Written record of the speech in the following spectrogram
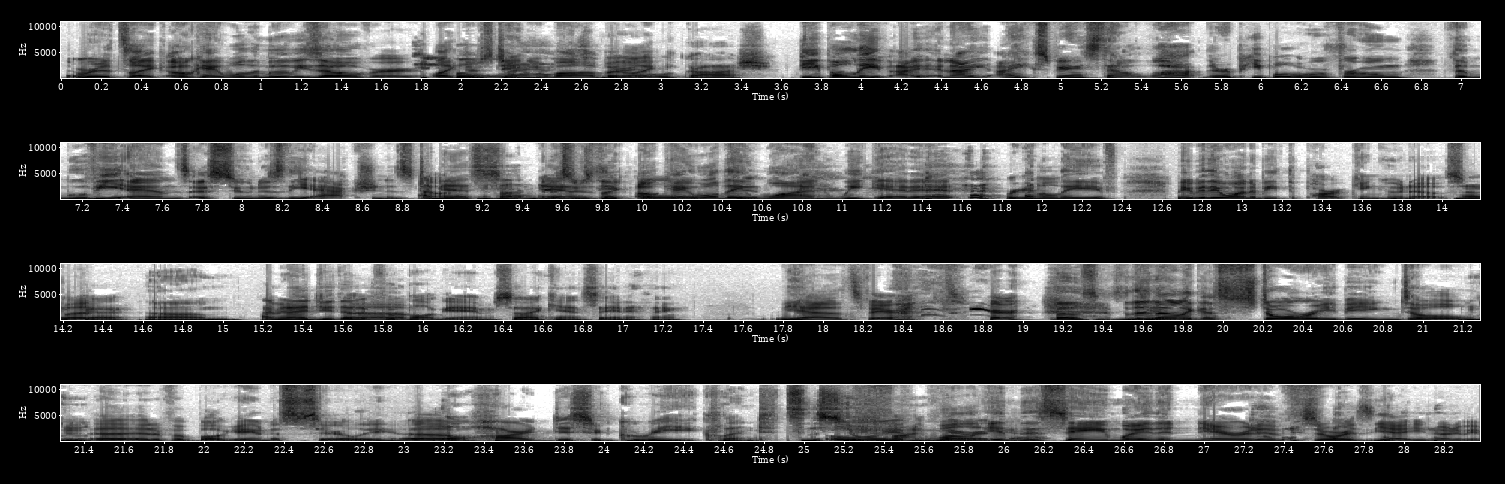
Where it's like, okay, well the movie's over. like there's denouement, but like oh gosh, people leave. I and I, I experienced that a lot. There are people who for whom the movie ends as soon as the action is I done. mean, at Sundance, And it's like, okay, well they won, we get it. We're gonna leave. Maybe they want to beat the parking. Who knows? But Okay, Um, I mean, I do that at Um, football games, so I can't say anything. Yeah, that's fair. That's fair. that there's yeah. not like a story being told Mhm. uh, at a football game necessarily. Um, oh, hard disagree, Clint. It's the oh, story. fine. of well, in America. the same way the narrative stories. Yeah, you know what I mean.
